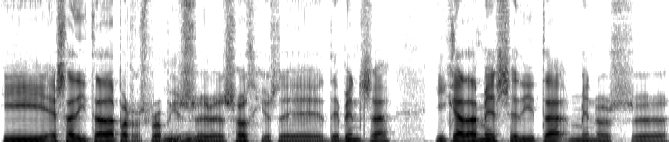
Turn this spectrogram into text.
y es editada por los propios eh, socios de, de, Mensa y cada mes se edita menos... Eh,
